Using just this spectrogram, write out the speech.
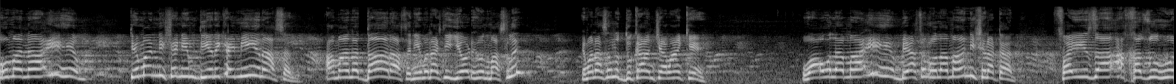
امنائهم تمن نشن یم دینک امین آسن امانت دار آسن یمن آسن یوڑ ہون مسئلہ یمن آسن دکان چلان کیں وعلمائهم بیاسن علماء نش رٹان فیضا اخذوه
